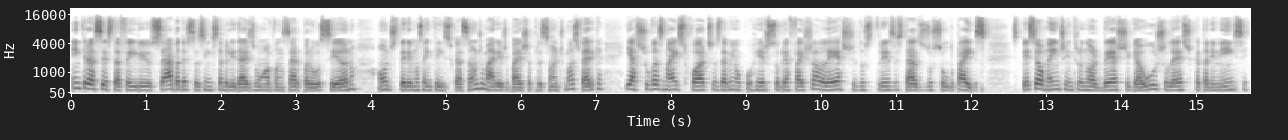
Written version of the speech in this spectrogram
Entre a sexta-feira e o sábado, essas instabilidades vão avançar para o oceano, onde teremos a intensificação de uma área de baixa pressão atmosférica e as chuvas mais fortes devem ocorrer sobre a faixa leste dos três estados do sul do país, especialmente entre o nordeste gaúcho, leste catarinense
